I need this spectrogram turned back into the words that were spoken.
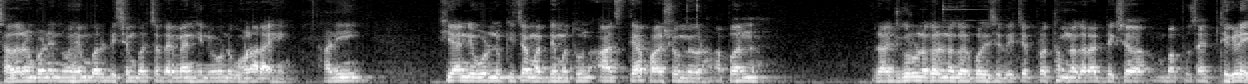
साधारणपणे नोव्हेंबर डिसेंबरच्या दरम्यान ही निवडणूक होणार आहे आणि या निवडणुकीच्या माध्यमातून आज त्या पार्श्वभूमीवर आपण राजगुरुनगर नगर परिषदेचे प्रथम नगराध्यक्ष बापूसाहेब थिगळे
